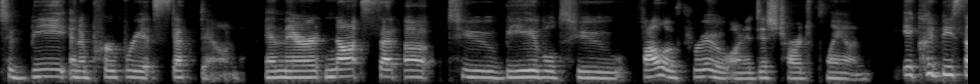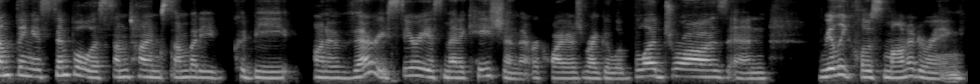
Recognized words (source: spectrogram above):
to be an appropriate step down. and they're not set up to be able to follow through on a discharge plan. It could be something as simple as sometimes somebody could be on a very serious medication that requires regular blood draws and really close monitoring.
